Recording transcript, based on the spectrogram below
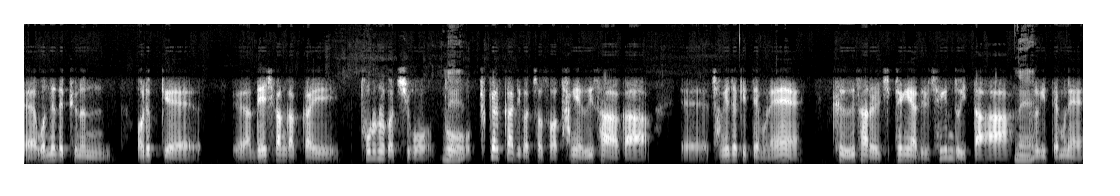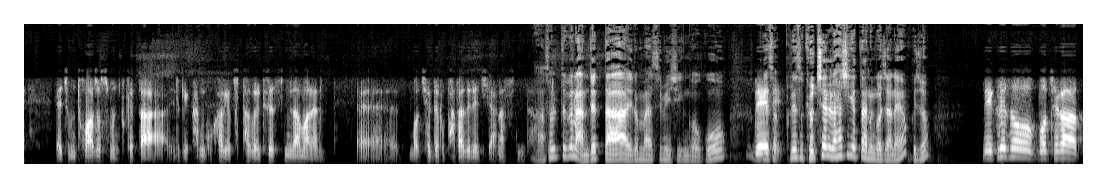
에, 원내대표는 어렵게 4시간 가까이 토론을 거치고 또 네. 표결까지 거쳐서 당의 의사가 정해졌기 때문에 그 의사를 집행해야 될 책임도 있다. 네. 그렇기 때문에 좀 도와줬으면 좋겠다 이렇게 간곡하게 부탁을 드렸습니다만은 뭐 제대로 받아들여지지 않았습니다. 아, 설득은 안 됐다 이런 말씀이신 거고. 네. 그래서, 그래서 교체를 하시겠다는 거잖아요, 그죠? 네, 그래서 뭐 제가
